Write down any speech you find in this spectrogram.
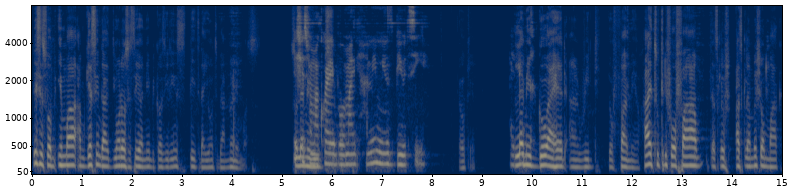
This is from Ima. I'm guessing that you want us to say your name because you didn't state that you want to be anonymous. So This let is me from read. Akwa My her name means beauty. Okay. I Let me go ahead and read your farm mail. Hi, 234 farm, exclamation mark.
